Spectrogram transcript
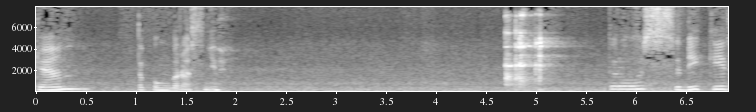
Dan tepung berasnya terus sedikit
